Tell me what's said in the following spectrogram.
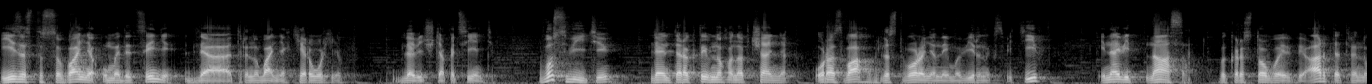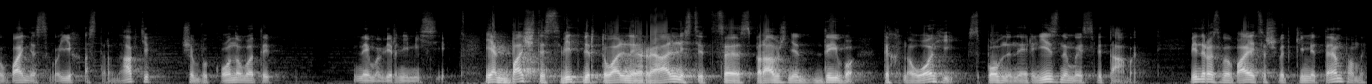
її застосування у медицині для тренування хірургів для відчуття пацієнтів, в освіті для інтерактивного навчання, у розвагах для створення неймовірних світів, і навіть НАСА використовує VR для тренування своїх астронавтів, щоб виконувати неймовірні місії. Як бачите, світ віртуальної реальності це справжнє диво технологій, сповнене різними світами. Він розвивається швидкими темпами,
